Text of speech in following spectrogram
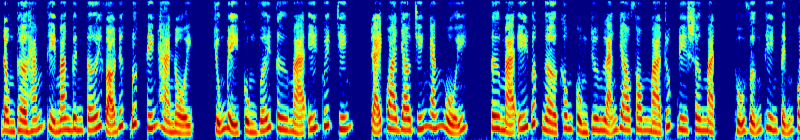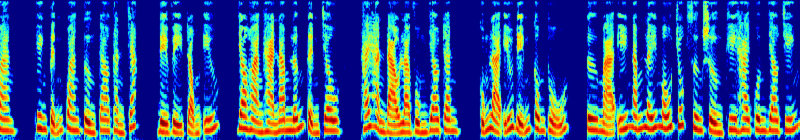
đồng thời hắn thì mang binh tới Võ Đức bước tiến Hà Nội, chuẩn bị cùng với Tư Mã Ý quyết chiến, trải qua giao chiến ngắn ngủi, Tư Mã Ý bất ngờ không cùng Trương Lãng giao phong mà rút đi sơn mạch, thủ vững thiên tĩnh quan, thiên tĩnh quan tường cao thành chắc, địa vị trọng yếu, do Hoàng Hà Nam lớn tịnh châu, Thái Hành Đạo là vùng giao tranh, cũng là yếu điểm công thủ, Tư Mã Ý nắm lấy mấu chốt xương sườn khi hai quân giao chiến,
